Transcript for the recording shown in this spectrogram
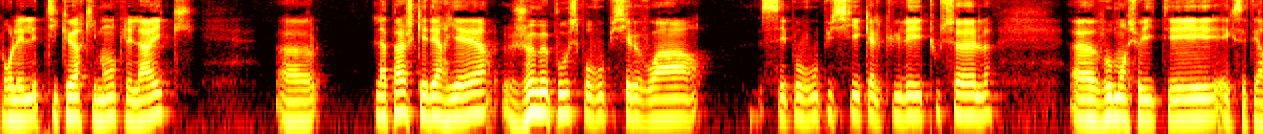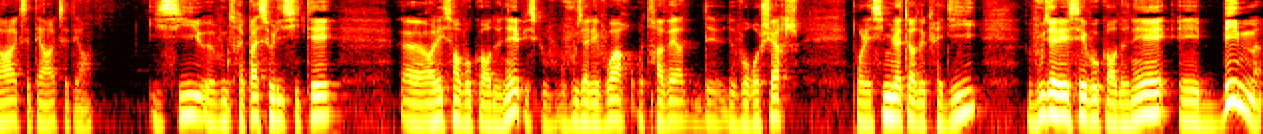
pour les, petits cœurs qui montent, les likes. Euh, la page qui est derrière, je me pousse pour que vous puissiez le voir. C'est pour que vous puissiez calculer tout seul euh, vos mensualités, etc., etc., etc. Ici, vous ne serez pas sollicité en laissant vos coordonnées, puisque vous, allez voir au travers de vos recherches pour les simulateurs de crédit. Vous allez laisser vos coordonnées et bim,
